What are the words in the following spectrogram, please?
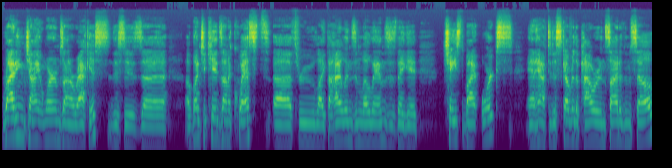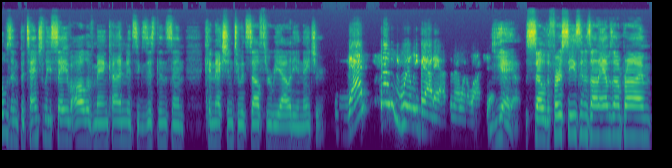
riding giant worms on Arrakis. This is uh, a bunch of kids on a quest uh, through like the highlands and lowlands as they get chased by orcs and have to discover the power inside of themselves and potentially save all of mankind and its existence and connection to itself through reality and nature. That sounds really badass, and I want to watch it. Yeah. So the first season is on Amazon Prime.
